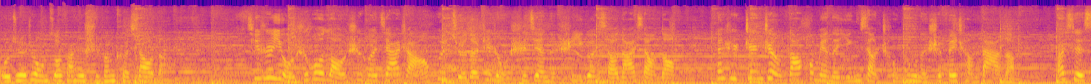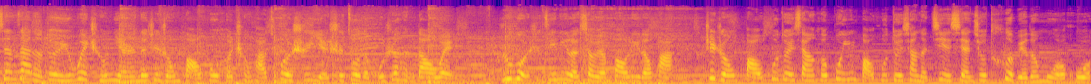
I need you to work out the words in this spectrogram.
我觉得这种做法是十分可笑的。其实有时候老师和家长会觉得这种事件呢是一个小打小闹，但是真正到后面的影响程度呢是非常大的。而且现在呢，对于未成年人的这种保护和惩罚措施也是做的不是很到位。如果是经历了校园暴力的话，这种保护对象和不应保护对象的界限就特别的模糊。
